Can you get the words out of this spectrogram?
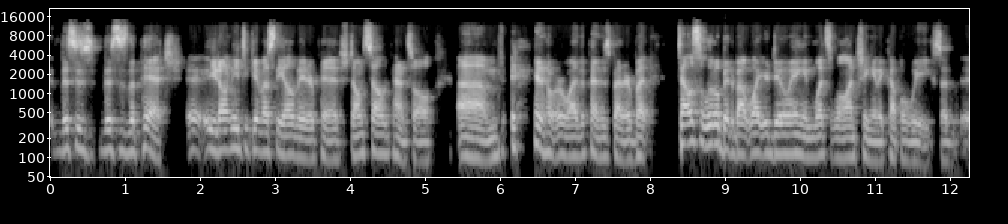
this is this is the pitch. Uh, you don't need to give us the elevator pitch. Don't sell the pencil, um, you know, or why the pen is better. But tell us a little bit about what you're doing and what's launching in a couple weeks. I'm uh,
